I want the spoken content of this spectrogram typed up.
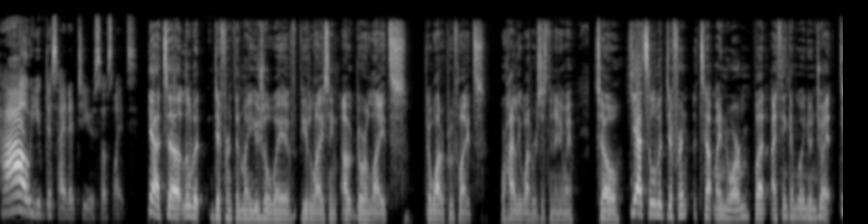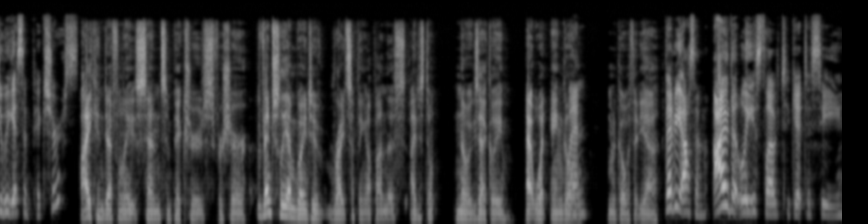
how you've decided to use those lights. Yeah, it's a little bit different than my usual way of utilizing outdoor lights. They're waterproof lights, or highly water resistant anyway. So, yeah, it's a little bit different. It's not my norm, but I think I'm going to enjoy it. Do we get some pictures? I can definitely send some pictures for sure. Eventually, I'm going to write something up on this. I just don't know exactly at what angle. When? I'm going to go with it, yeah. That'd be awesome. I would at least love to get to see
